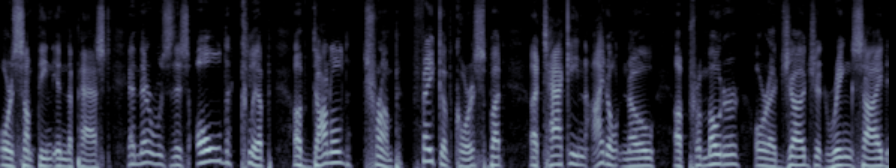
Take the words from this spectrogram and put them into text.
or something in the past. And there was this old clip of Donald Trump, fake, of course, but attacking, I don't know, a promoter or a judge at ringside,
